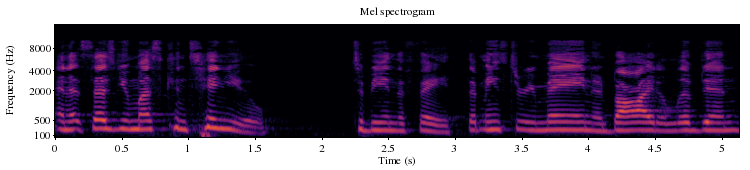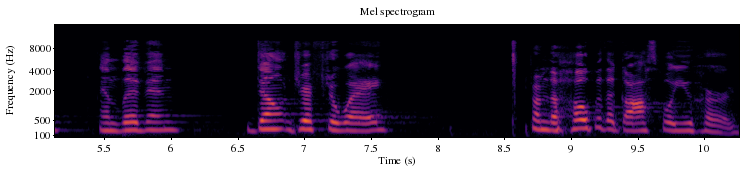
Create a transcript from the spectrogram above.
it says you must continue to be in the faith. That means to remain and abide and lived in and live in. Don't drift away from the hope of the gospel you heard.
